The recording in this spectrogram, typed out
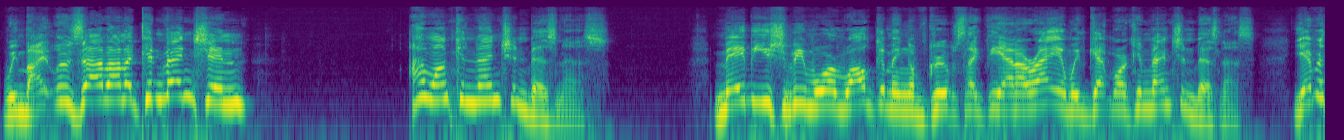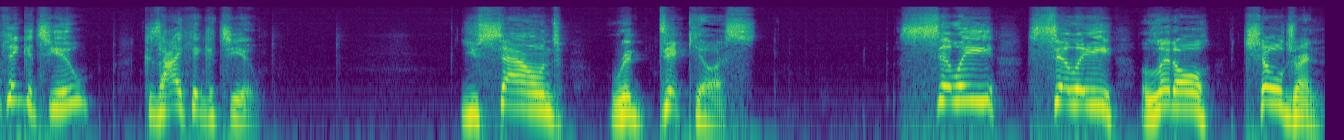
we might lose out on a convention. I want convention business. Maybe you should be more welcoming of groups like the NRA and we'd get more convention business. You ever think it's you? Because I think it's you. You sound ridiculous. Silly, silly little children.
